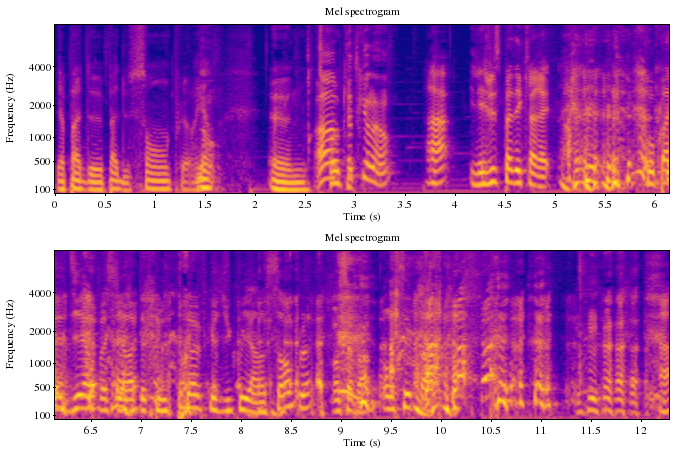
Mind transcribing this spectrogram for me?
n'y a pas de, pas de sample, rien. Non. Euh, Ah, ok. peut-être qu'il y en a un. Ah, il est juste pas déclaré. Faut pas le dire parce qu'il y aura peut-être une preuve que du coup il y a un sample. On sait pas. On sait pas. Ah.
